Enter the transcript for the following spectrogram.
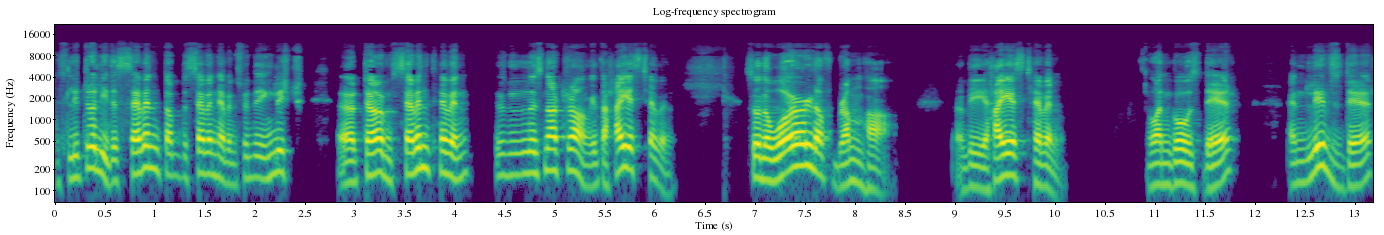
It's literally the seventh of the seven heavens. With the English uh, term seventh heaven is, not wrong. It's the highest heaven. So the world of Brahma, uh, the highest heaven, one goes there and lives there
